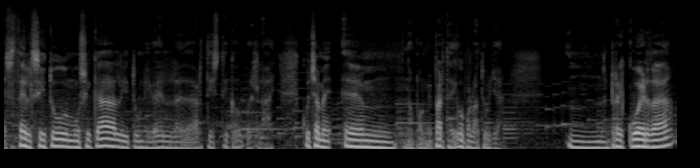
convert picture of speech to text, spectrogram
excelsitud musical y tu nivel eh, artístico, pues la hay. Escúchame, em, no por mi parte, digo por la tuya. Mm, recuerda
